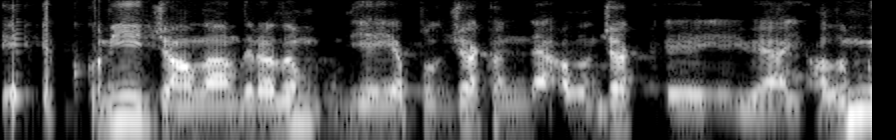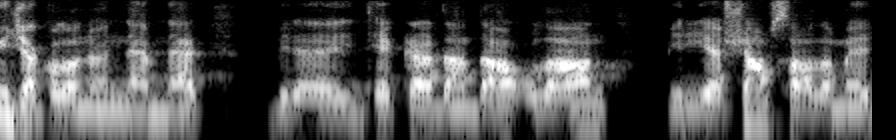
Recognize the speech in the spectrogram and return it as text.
E, ekonomiyi canlandıralım diye yapılacak önüne alınacak e, veya alınmayacak olan önlemler bir, e, tekrardan daha olağan bir yaşam sağlamaya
